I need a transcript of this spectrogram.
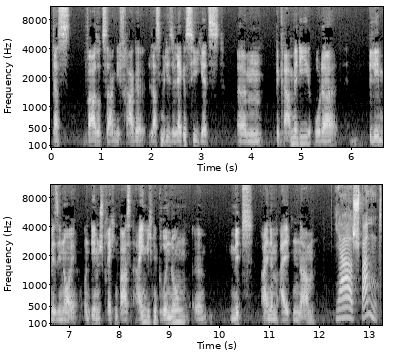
das war sozusagen die Frage, lassen wir diese Legacy jetzt, ähm, begraben wir die oder beleben wir sie neu? Und dementsprechend war es eigentlich eine Gründung äh, mit einem alten Namen. Ja, spannend.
